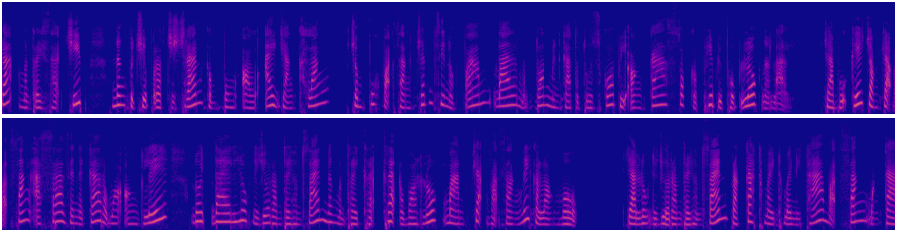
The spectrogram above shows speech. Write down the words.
ចក្រមន្ត្រីសហជីពនិងប្រជាពលរដ្ឋជាច្រើនកំពុងអល់ឯកយ៉ាងខ្លាំងចំពោះវ៉ាក់សាំងចិនស៊ីណូហ្វាមដែលមិនទាន់មានការទទួលស្គាល់ពីអង្គការសុខភាពពិភពលោកនៅឡើយចាពួកគេចង់ចាក់វ៉ាក់សាំង AstraZeneca របស់អង់គ្លេសដោយដែលលោកនាយករដ្ឋមន្ត្រីហ៊ុនសែននិងមន្ត្រីក្រាក់ក្រាក់របស់លោកបានចាក់វ៉ាក់សាំងនេះកន្លងមក។ ចាលោកនាយករដ្ឋមន្ត្រីហ៊ុនសែនប្រកាសថ្មីថ្មីនេះថាវ៉ាក់សាំងបង្ការ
